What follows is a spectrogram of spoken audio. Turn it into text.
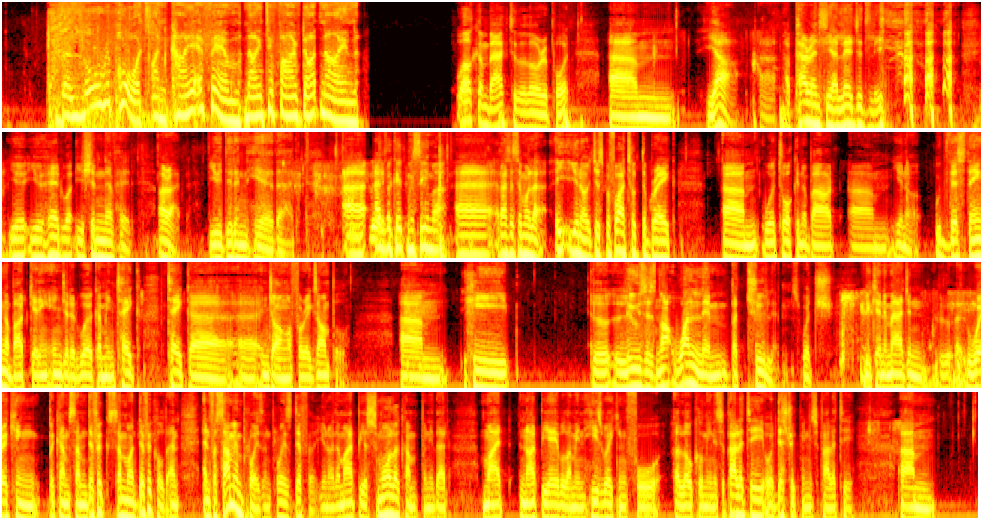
The Law Report on Kaya FM 95.9. Welcome back to the Law Report. Um, yeah, uh, apparently, allegedly, you you heard what you shouldn't have heard. All right, you didn't hear that. Uh, Advocate Musima uh, Rasesemola, you know, just before I took the break, um, we're talking about, um, you know, this thing about getting injured at work. I mean, take take uh, uh, Njongo for example. Um, he l- loses not one limb but two limbs, which you can imagine l- working becomes some diffi- somewhat difficult. And and for some employees, employees differ. You know, there might be a smaller company that might not be able. I mean, he's working for a local municipality or district municipality. Um,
